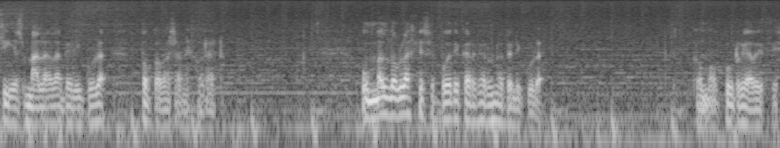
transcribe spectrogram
Si es mala la película, poco vas a mejorar. Un mal doblaje se puede cargar una película, como ocurre a veces.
